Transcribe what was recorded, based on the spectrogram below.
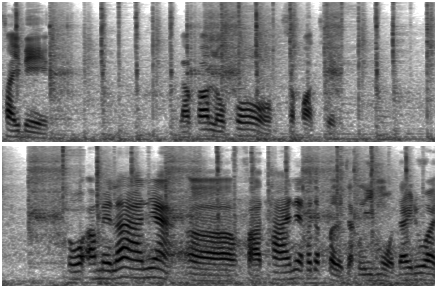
ไฟเบรกแล้วก็โลโก้สปอร์ตเทคตัวอเมร่าเนี่ยฝาท้ายเนี่ยเขาจะเปิดจากรีโมทได้ด้วย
